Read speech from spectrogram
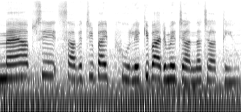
मैं आपसे सावित्रीबाई फूले के बारे में जानना चाहती हूँ।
